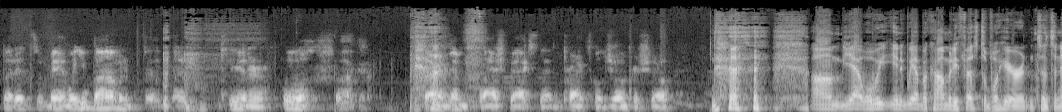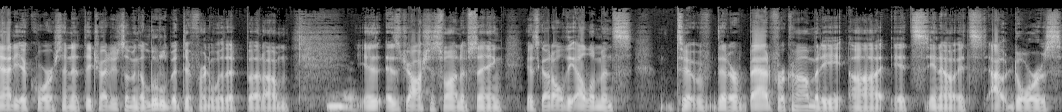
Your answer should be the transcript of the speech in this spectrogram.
but it's man when you bomb in a, in a theater oh fuck sorry i'm having flashbacks to that practical joker show um, yeah, well, we you know, we have a comedy festival here in Cincinnati, of course, and it, they try to do something a little bit different with it. But um, Mm-hmm. as Josh is fond of saying, it's got all the elements to, that are bad for comedy. Uh, it's you know, it's outdoors.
